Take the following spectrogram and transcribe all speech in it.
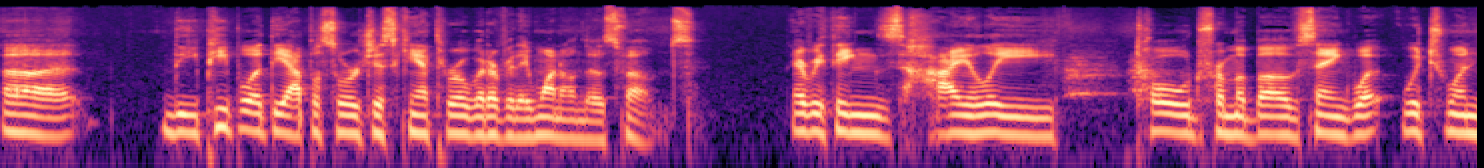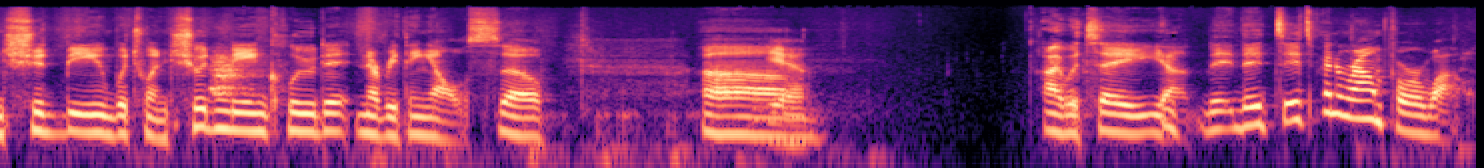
uh, the people at the Apple Store just can't throw whatever they want on those phones. Everything's highly told from above, saying what which one should be and which one shouldn't be included, and everything else. So yeah. I would say, yeah, it, it's it's been around for a while.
